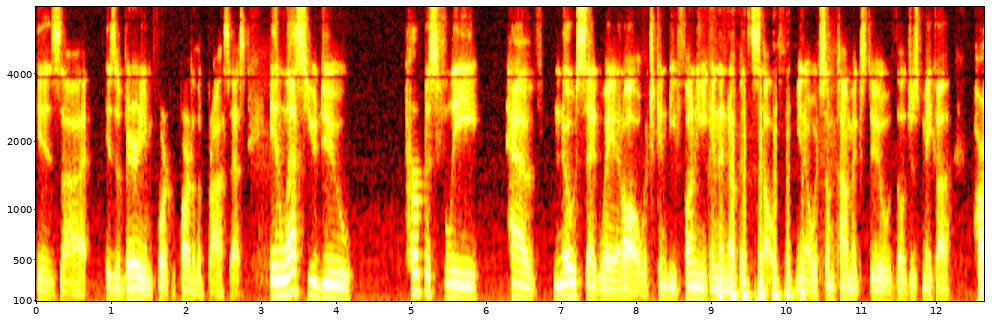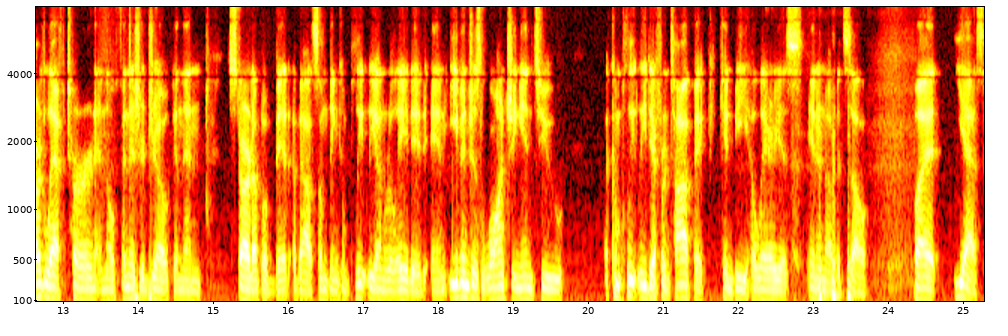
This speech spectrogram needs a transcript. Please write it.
is uh, is a very important part of the process. Unless you do purposefully have no segue at all, which can be funny in and of itself. you know, which some comics do. They'll just make a hard left turn and they'll finish a joke and then start up a bit about something completely unrelated. And even just launching into a completely different topic can be hilarious in and of itself. but yes,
